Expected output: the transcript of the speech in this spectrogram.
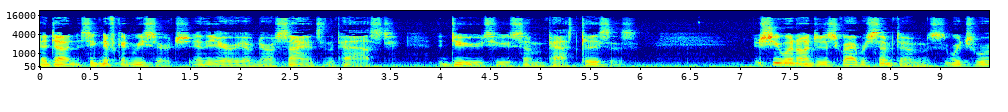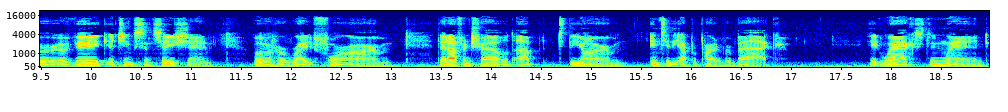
had done significant research in the area of neuroscience in the past due to some past cases. She went on to describe her symptoms, which were a vague itching sensation over her right forearm that often traveled up to the arm into the upper part of her back. It waxed and waned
